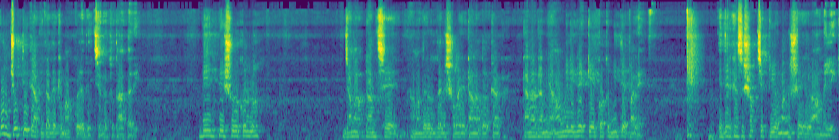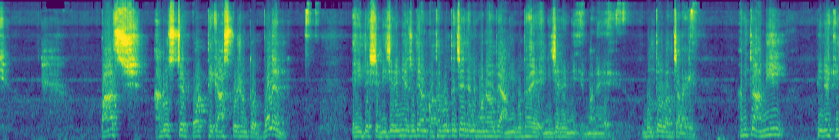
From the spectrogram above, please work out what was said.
কোন যুক্তিতে আপনি তাদেরকে মাফ করে দিচ্ছেন এত তাড়াতাড়ি? বিএনপি শুরু করল। জামাত টানছে, আমাদের তাহলে সবাই টানা দরকার। টানাটানি আওয়ামী লীগের কে কত নিতে পারে? এদের কাছে সবচেয়ে প্রিয় মানুষ হয়ে গেল আওয়ামী লীগ। পাঁচ আগস্টের পর থেকে আজ পর্যন্ত বলেন, এই দেশে নিজের নিয়ে যদি আমি কথা বলতে চাই, তাহলে মনে হবে আমি বোধহয় নিজের মানে বলতেও লজ্জা লাগে। আমি তো আমি, পিনাকি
